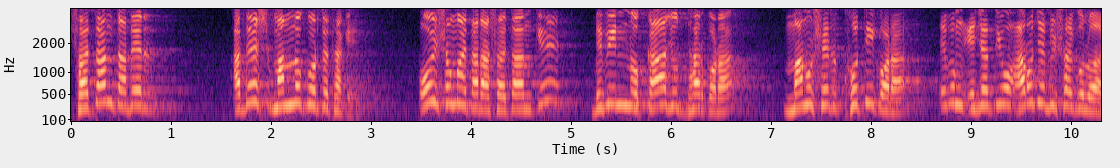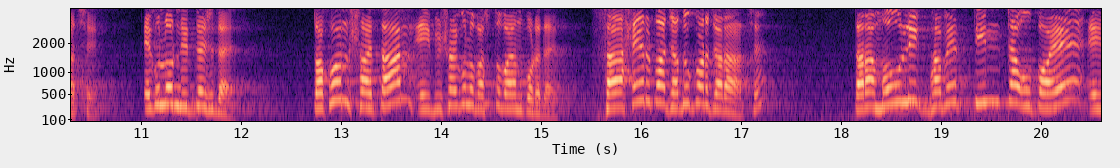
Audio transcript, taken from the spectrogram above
শয়তান তাদের আদেশ মান্য করতে থাকে। ওই সময় তারা শয়তানকে বিভিন্ন কাজ উদ্ধার করা, মানুষের ক্ষতি করা এবং এ জাতীয় আরও যে বিষয়গুলো আছে, এগুলোর নির্দেশ দেয়। তখন শয়তান এই বিষয়গুলো বাস্তবায়ন করে দেয়। সাহের বা জাদুকর যারা আছে, তারা মৌলিকভাবে তিনটা উপায়ে এই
